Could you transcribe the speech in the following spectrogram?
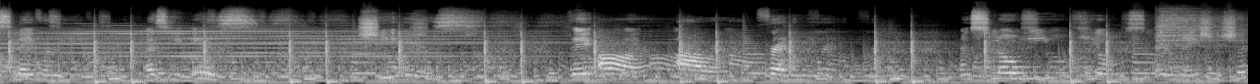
slavery, as he is, she is, They are our frenemy and slowly kills a relationship.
